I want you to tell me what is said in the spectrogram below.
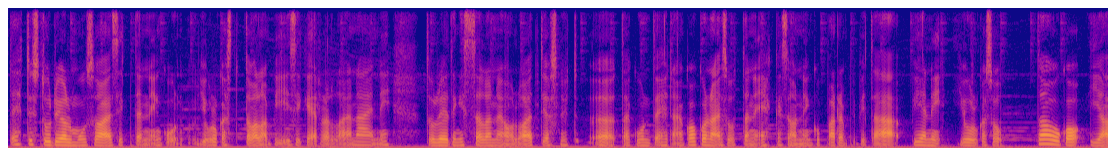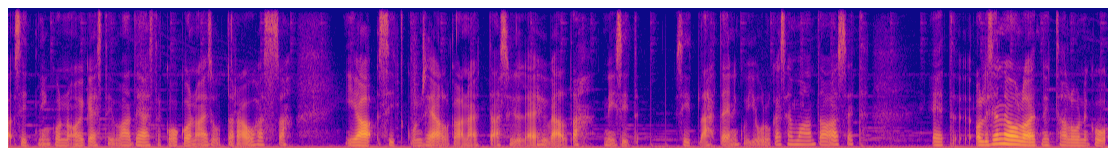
tehty studiolla musaa ja sitten niin kun julkaistu tavallaan biisi kerrallaan ja näin, niin tuli jotenkin sellainen olo, että jos nyt, ö, tai kun tehdään kokonaisuutta, niin ehkä se on niin kun parempi pitää pieni julkaisutauko ja sitten niin kun oikeasti vaan tehdä sitä kokonaisuutta rauhassa. Ja sitten kun se alkaa näyttää silleen hyvältä, niin sitten sit lähtee niinku julkaisemaan taas. Et, et oli sellainen olo, että nyt haluaa niinku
